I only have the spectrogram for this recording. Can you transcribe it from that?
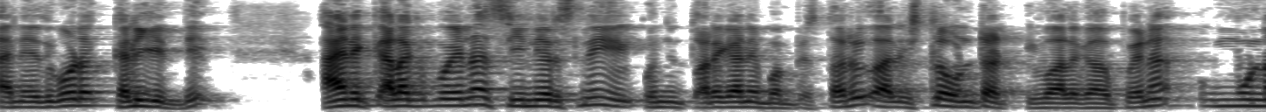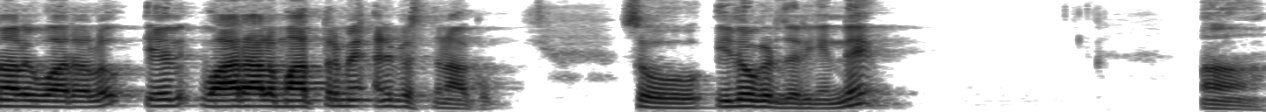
అనేది కూడా కలిగిద్ది. ఆయన కలకపోయినా సీనియర్స్ని కొంచెం త్వరగానే పంపిస్తారు. ఆ లిస్ట్లో ఉంటాడు. ఇవాళ కాకపోయినా మూడు నాలుగు వారాలు ఏ వారాలు మాత్రమే అనిపిస్తుంది నాకు. సో ఇది ఒకటి జరిగింది. ఆ,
